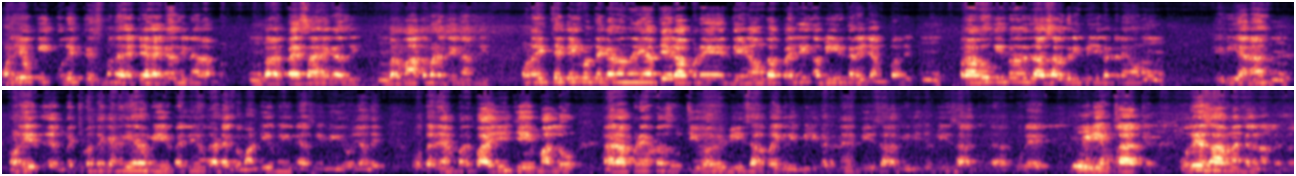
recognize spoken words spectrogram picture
ਹੁਣ ਜੇ ਉਹ ਕੀ ਉਹਦੀ ਕਿਸਮਤ ਹੈ ਜੇ ਹੈਗਾ ਸੀ ਨਾ ਰੱਬ। ਪਰ ਪੈਸਾ ਹੈਗਾ ਸੀ। ਪਰਮਾਤਮਾ ਨੇ ਦੇਣਾ ਸੀ। ਹੁਣ ਇੱਥੇ ਕਈ ਬੰਦੇ ਕਹਿੰਦੇ ਨੇ ਯਾਰ ਜੇ ਰੱਬ ਨੇ ਦੇਣਾ ਹੁੰਦਾ ਪਹਿਲੇ ਅਮੀਰ ਘਰੇ ਜੰਮ ਪਾਦੇ ਹੂੰ। ਭਰਾਵੋ ਕੀ ਪਤਾ 10 ਸਾਲ ਗਰੀਬੀ ਚ ਕੱਟਣੇ ਹੁਣ। ਇਹ ਵੀ ਹੈ ਨਾ। ਹੁਣ ਇਹ ਵਿੱਚ ਬੰਦੇ ਕਹਿਣਗੇ ਯਾਰ ਅਮੀਰ ਪਹਿਲੇ ਹੀ ਸਾਡੇ ਗਵਾਂਢੀ ਅਮੀਰ ਨੇ ਅਸੀਂ ਅਮੀਰ ਹੋ ਜਾਂਦੇ। ਉਧਰ ਜੰਪਰ ਭਾਈ ਜੇ ਮੰਨ ਲਓ ਰੱਬ ਨੇ ਆਪਣਾ ਸੋਚੀ ਹੋਵੇ 20 ਸਾਲ ਭਾਈ ਗਰੀਬੀ ਚ ਕੱਟਣੇ 20 ਸਾਲ ਅਮੀਰੀ ਚ 20 ਸਾਲ ਪੂਰੇ ਮੀਡੀਅਮ ਕਲਾਸ ਚ ਉਹਦੇ ਹਿਸਾਬ ਨਾਲ ਚੱਲਣਾ ਪੈਂਦਾ।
